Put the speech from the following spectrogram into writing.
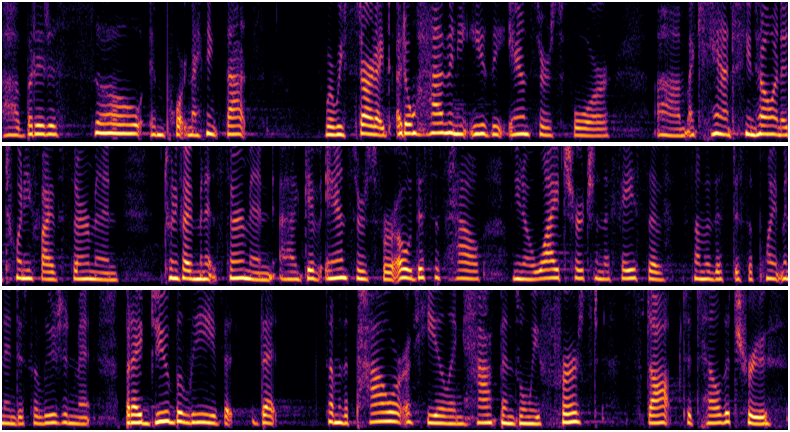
uh, but it is so important. I think that's where we start. I, I don't have any easy answers for, um, I can't, you know, in a 25 sermon, 25 minute sermon, uh, give answers for, oh, this is how, you know, why church in the face of some of this disappointment and disillusionment. But I do believe that, that some of the power of healing happens when we first stop to tell the truth.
